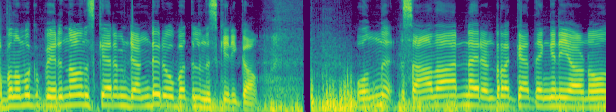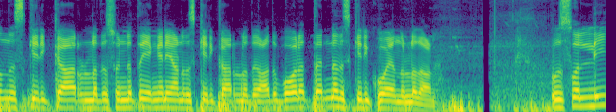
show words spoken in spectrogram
അപ്പോൾ നമുക്ക് പെരുന്നാൾ നിസ്കാരം രണ്ട് രൂപത്തിൽ നിസ്കരിക്കാം. ഒന്ന് സാധാരണ രണ്ടരക്കകത്ത് എങ്ങനെയാണോ നിസ്കരിക്കാറുള്ളത് സുന്നത്ത് എങ്ങനെയാണ് നിസ്കരിക്കാറുള്ളത് അതുപോലെ തന്നെ നിസ്കരിക്കുക എന്നുള്ളതാണ്. ഉസൊല്ലി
